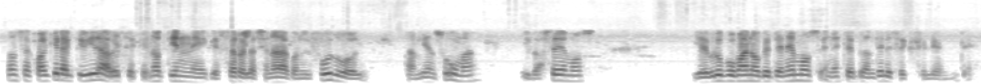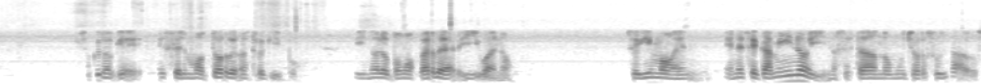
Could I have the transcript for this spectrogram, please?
Entonces, cualquier actividad, a veces que no tiene que ser relacionada con el fútbol, también suma y lo hacemos y el grupo humano que tenemos en este plantel es excelente. Yo creo que es el motor de nuestro equipo y no lo podemos perder. Y bueno, seguimos en, en ese camino y nos está dando muchos resultados.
